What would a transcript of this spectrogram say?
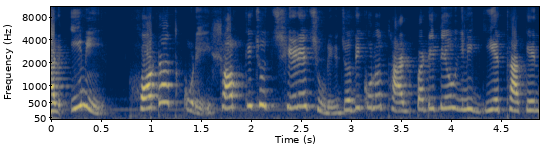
আর ইনি হঠাৎ করে সব কিছু ছেড়ে চুড়ে যদি কোনো থার্ড পার্টিতেও ইনি গিয়ে থাকেন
